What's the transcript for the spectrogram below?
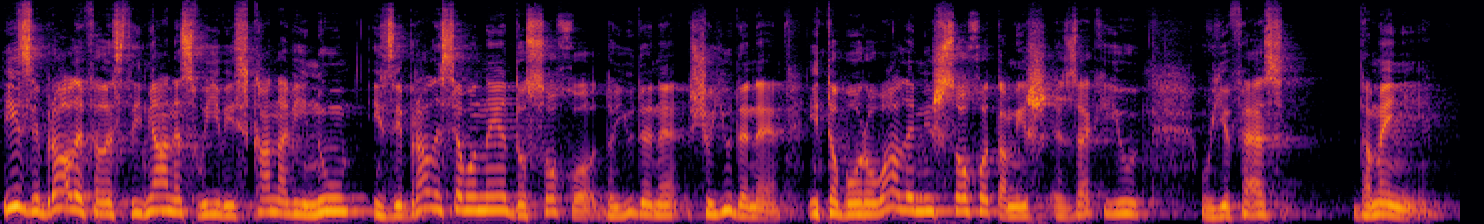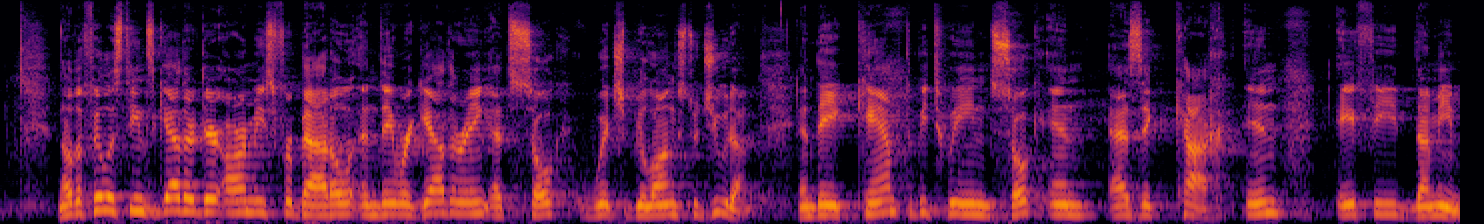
І зібрали филистимляни свої війська на війну, і зібралися вони до Сохо, до Юдини, що Юдини, і таборували між Сохо та між Езекію в Єфес Дамені. Now the Philistines gathered their armies for battle, and they were gathering at Sok, which belongs to Judah. And they camped between Sok and Azekah in Ephidamim.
